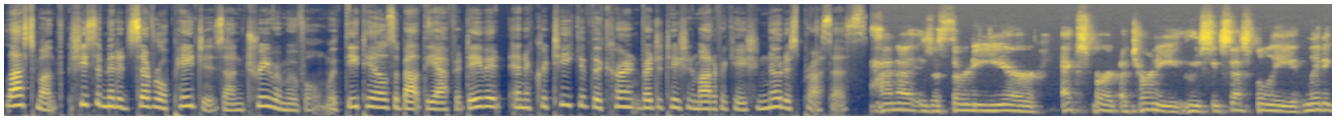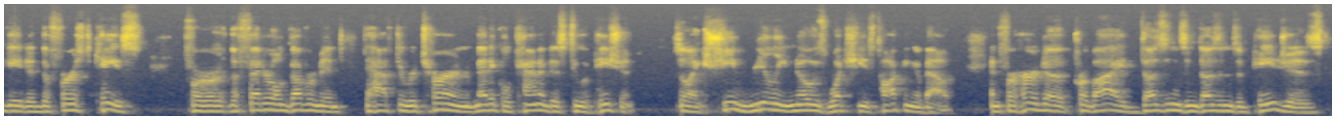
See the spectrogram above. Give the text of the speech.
Last month, she submitted several pages on tree removal with details about the affidavit and a critique of the current vegetation modification notice process. Hannah is a 30 year expert attorney who successfully litigated the first case for the federal government to have to return medical cannabis to a patient. So, like, she really knows what she's talking about. And for her to provide dozens and dozens of pages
